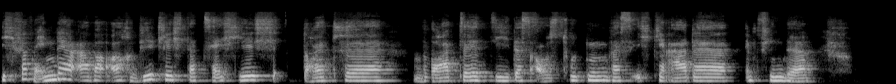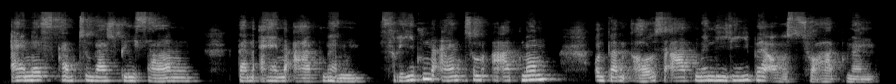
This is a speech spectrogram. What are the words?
Ich verwende aber auch wirklich tatsächlich deutsche Worte, die das ausdrücken, was ich gerade empfinde. Eines kann zum Beispiel sein, beim Einatmen Frieden einzuatmen und beim Ausatmen Liebe auszuatmen.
